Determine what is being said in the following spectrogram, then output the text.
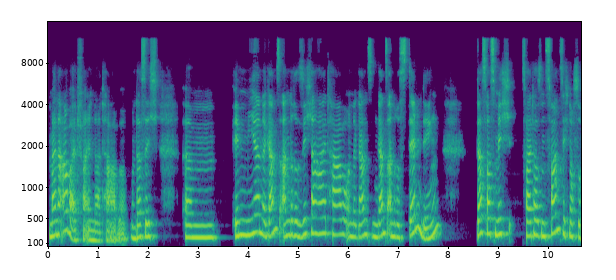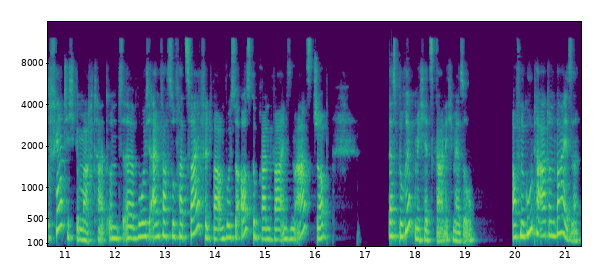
meine Arbeit verändert habe und dass ich ähm, in mir eine ganz andere Sicherheit habe und eine ganz, ein ganz anderes Standing. Das, was mich 2020 noch so fertig gemacht hat und äh, wo ich einfach so verzweifelt war und wo ich so ausgebrannt war in diesem Arztjob, das berührt mich jetzt gar nicht mehr so. Auf eine gute Art und Weise.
